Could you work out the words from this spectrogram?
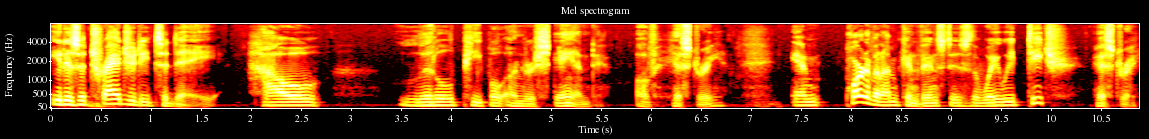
It is a tragedy today how little people understand of history. And part of it, I'm convinced, is the way we teach history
